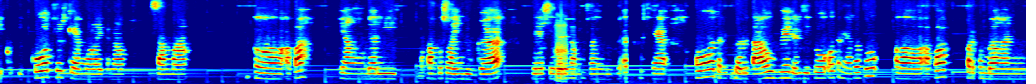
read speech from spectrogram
ikut-ikut terus kayak mulai kenal sama uh, apa yang dari kampus lain juga BSC dari hmm. kampus lain juga terus kayak oh baru tahu gue dari situ oh ternyata tuh uh, apa perkembangan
